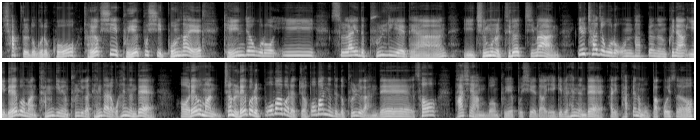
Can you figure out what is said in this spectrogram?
샵들도 그렇고 저 역시 VFC 본사에 개인적으로 이 슬라이드 분리에 대한 이 질문을 드렸지만 1차적으로 온 답변은 그냥 이 레버만 담기면 분리가 된다라고 했는데 어, 레버만 저는 레버를 뽑아버렸죠. 뽑았는데도 분리가 안 돼서 다시 한번 VFC에다 얘기를 했는데 아직 답변을 못 받고 있어요.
